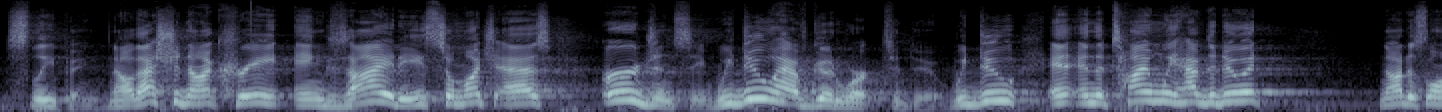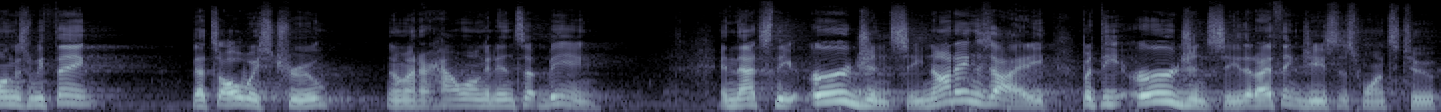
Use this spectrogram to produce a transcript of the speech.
sleeping. Now, that should not create anxiety so much as urgency. We do have good work to do. We do, and, and the time we have to do it, not as long as we think. That's always true, no matter how long it ends up being. And that's the urgency, not anxiety, but the urgency that I think Jesus wants to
